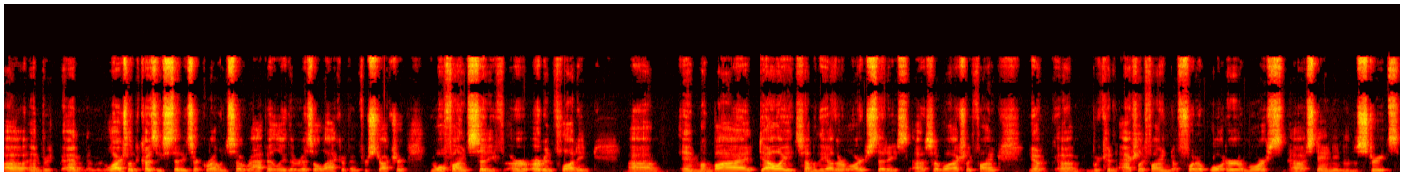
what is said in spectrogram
uh, and, and, largely because these cities are growing so rapidly, there is a lack of infrastructure. We'll find city or urban flooding um, in Mumbai, Delhi, and some of the other large cities. Uh, so we'll actually find, you know, um, we can actually find a foot of water or more uh, standing in the streets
